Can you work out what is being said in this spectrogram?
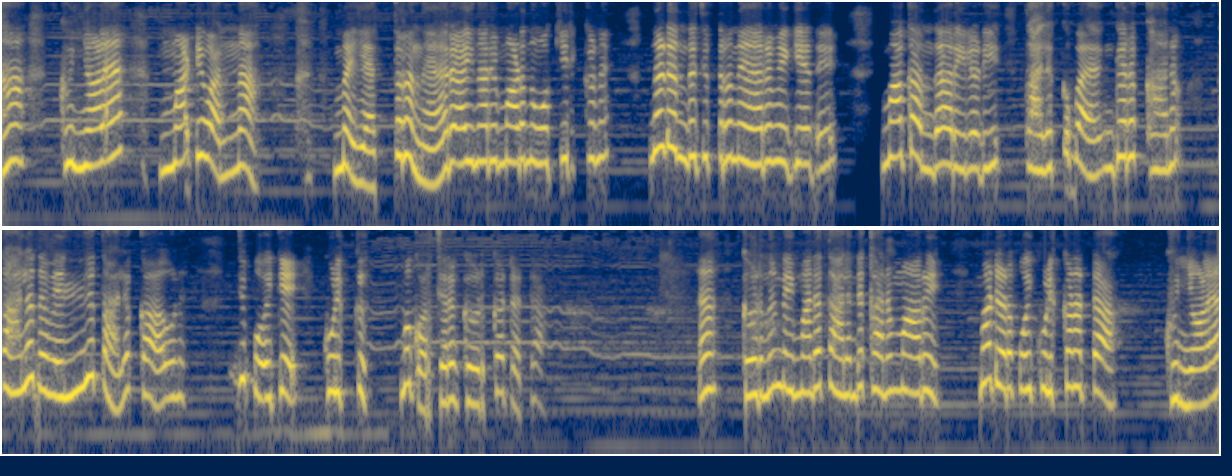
ആ കുഞ്ഞോളെ ഉമ്മാട്ടി വന്നാ. ഉമ്മ എത്ര നേരായി നോക്കിയിരിക്കണേ നോക്കിയിരിക്കണ്. എന്നിട്ട് എന്താ ചിത്ര നേരം വൈകിയത്? ഉമ്മാക്ക് എന്താ അറിയില്ലടി? തലക്ക് ഭയങ്കര കനം. തല വലിയ തലക്കാവണ്. ഇജ്ജ് പോയിട്ടേ കുളിക്ക്. ഉമ്മ കുറച്ചേരം കേടുക്കട്ടെട്ടാ ഏ കേടുന്നുണ്ട്. ഇമ്മാന്റെ തലന്റെ കനം മാറേ. ഉമ്മാട്ടി ഇവിടെ പോയി കുളിക്കണട്ടാ കുഞ്ഞോളെ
